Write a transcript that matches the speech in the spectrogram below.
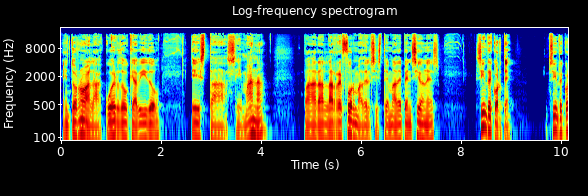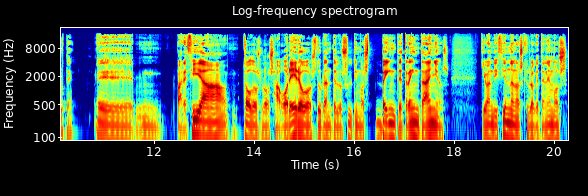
en torno al acuerdo que ha habido esta semana para la reforma del sistema de pensiones sin recorte, sin recorte. Eh, parecía todos los agoreros durante los últimos 20, 30 años llevan diciéndonos que lo que tenemos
